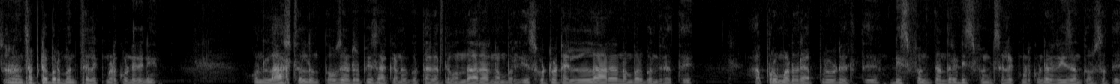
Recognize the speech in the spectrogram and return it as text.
ಸೊ ನಾನು ಸೆಪ್ಟೆಂಬರ್ ಮಂತ್ ಸೆಲೆಕ್ಟ್ ಮಾಡ್ಕೊಂಡಿದ್ದೀನಿ ಒಂದು ಲಾಸ್ಟಲ್ಲಿ ಒಂದು ತೌಸಂಡ್ ರುಪೀಸ್ ಹಾಕೋಣ. ಗೊತ್ತಾಗುತ್ತೆ, ಒಂದು ಆರ್ ಆರ್ ನಂಬರ್ಗೆ ಸೊ ಟೋಟಲ್ ಎಲ್ಲ ಆರ್ ಆರ್ ನಂಬರ್ ಬಂದಿರುತ್ತೆ. ಅಪ್ರೂವ್ ಮಾಡಿದ್ರೆ ಅಪ್ರೂವ್ಡ್ ಇರುತ್ತೆ. ಡಿಸ್ಫಂಕ್ಟ್ ಅಂದರೆ ಡಿಸ್ಫಂಕ್ಟ್ ಸೆಲೆಕ್ಟ್ ಮಾಡಿಕೊಂಡ್ರೆ ರೀಸನ್ ತೋರಿಸುತ್ತೆ.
